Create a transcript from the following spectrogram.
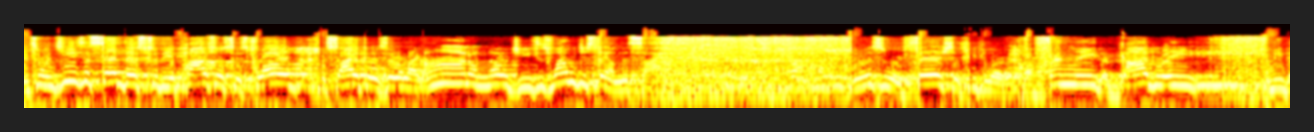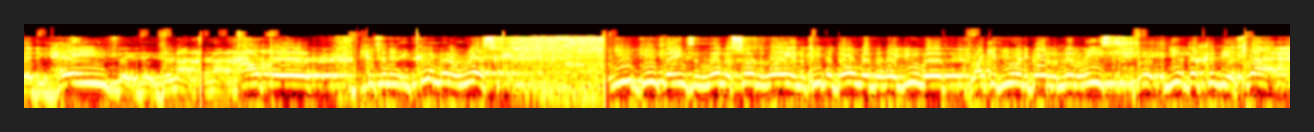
And so when Jesus said this to the apostles, his 12 disciples, they were like, Oh, I don't know, Jesus. Why don't we just stay on this side? You know, this is where we fish. The people are, are friendly. They're godly. I mean, they behave. They, they, they're, not, they're not out there. Because it, it could have been a risk and you do things and live a certain way, and the people don't live the way you live, like if you were to go to the Middle East, it, you, there could be a threat.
